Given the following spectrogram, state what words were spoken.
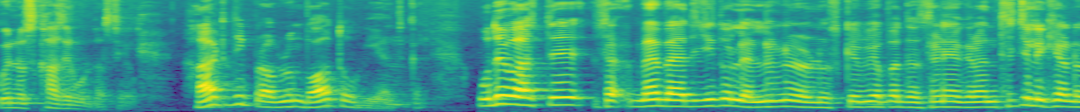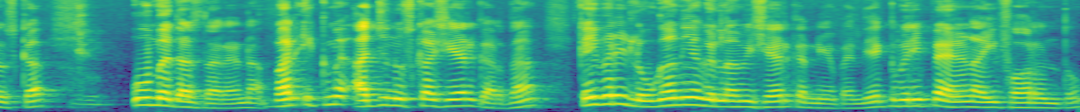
ਕੋਈ ਨੁਸਖਾ ਜ਼ਰੂਰ ਦੱਸਿਓ। ਹਾਰਟ ਦੀ ਪ੍ਰੋਬਲਮ ਬਹੁਤ ਹੋ ਗਈ ਅੱਜ ਕੱਲ੍ਹ ਉਹਦੇ ਵਾਸਤੇ ਸ- ਮੈਂ ਵੈਦ ਜੀ ਤੋਂ ਲੈ ਲੈਣਾ ਨੁਸਖੇ ਵੀ ਆਪਾਂ ਦੱਸਣੇ ਗ੍ਰੰਥ 'ਚ ਲਿਖਿਆ ਨੁਸਖਾ, ਉਹ ਮੈਂ ਦੱਸਦਾ ਰਹਿਣਾ ਪਰ ਇੱਕ ਮੈਂ ਅੱਜ ਨੁਸਖਾ ਸ਼ੇਅਰ ਕਰਦਾ ਕਈ ਵਾਰੀ ਲੋਕਾਂ ਦੀਆਂ ਗੱਲਾਂ ਵੀ ਸ਼ੇਅਰ ਕਰਨੀਆਂ ਪੈਂਦੀਆਂ। ਇੱਕ ਮੇਰੀ ਭੈਣ ਆਈ ਫੋਰਨ ਤੋਂ।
